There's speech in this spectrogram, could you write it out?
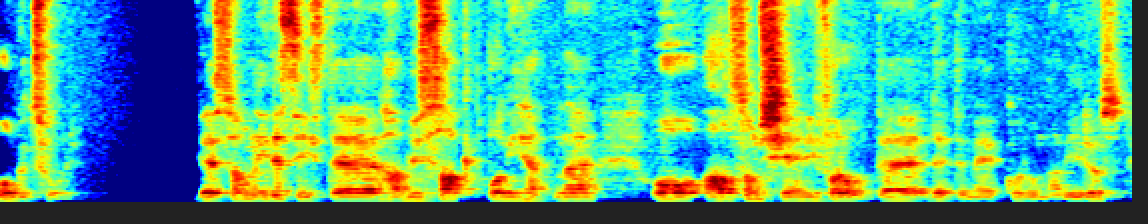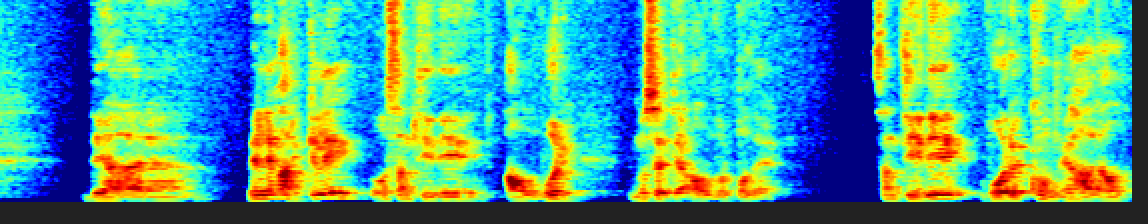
og Guds ord. Det som i det siste har blitt sagt på nyhetene, og alt som skjer i forhold til dette med koronavirus, det er eh, veldig merkelig og samtidig alvor. Vi må sette alvor på det. Samtidig, vår konge Harald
